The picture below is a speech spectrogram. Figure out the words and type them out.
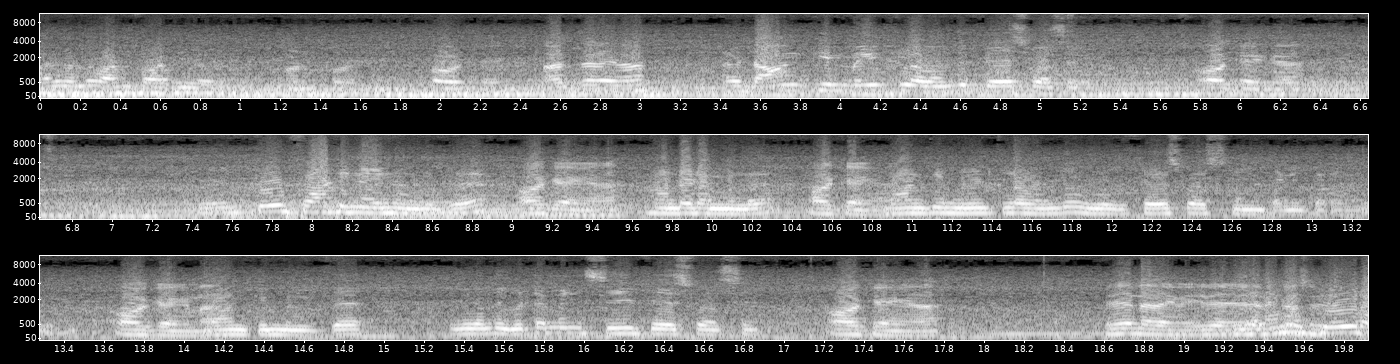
அது வந்து ஒன் ஃபார்ட்டி வரும். ஓகே அடுத்ததுண்ணா டாங்கி மில்கில் வந்து ஃபேஸ் வாஷ் ஓகேங்க டூ ஃபார்ட்டி நைன் உங்களுக்கு. ஓகேங்க ஹண்ட்ரட் எம்எல் ஓகேங்க டாங்கி மில்கில் வந்து உங்களுக்கு ஃபேஸ் வாஷ் நம்ம பண்ணி தரோம் ஓகேங்கண்ணா டாங்கி மில்க்கு இது வந்து விட்டமின் சி ஃபேஸ் வாஷ் ஓகேங்க இது என்னதுங்க இது எல்லாமே பியூர்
